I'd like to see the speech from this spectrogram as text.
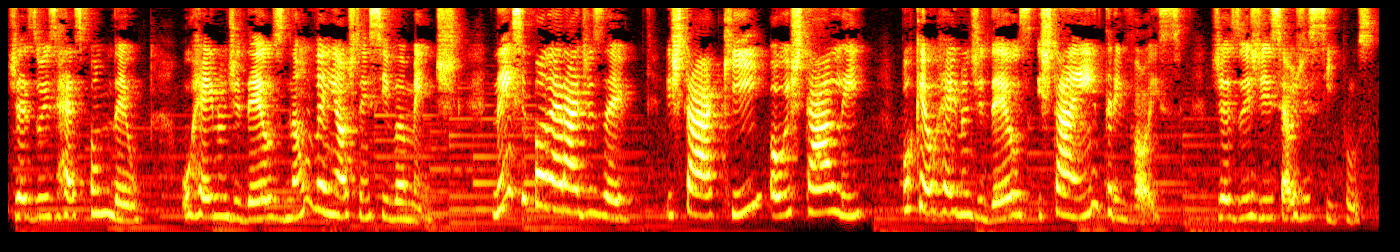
Jesus respondeu: O reino de Deus não vem ostensivamente, nem se poderá dizer está aqui ou está ali, porque o reino de Deus está entre vós. Jesus disse aos discípulos:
